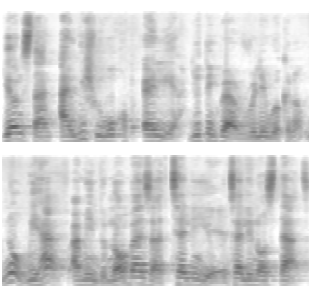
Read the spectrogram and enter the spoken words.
you understand? I wish we woke up earlier. You think we are really woken up? No, we have. I mean, the numbers are telling you, Yeah. telling us that.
